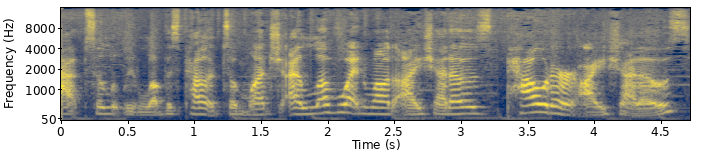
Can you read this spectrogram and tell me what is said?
absolutely love this palette so much. I love Wet n Wild eyeshadows powder eyeshadows.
